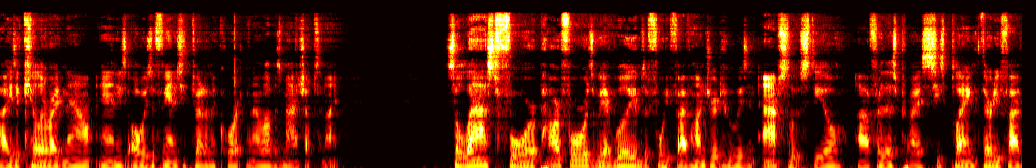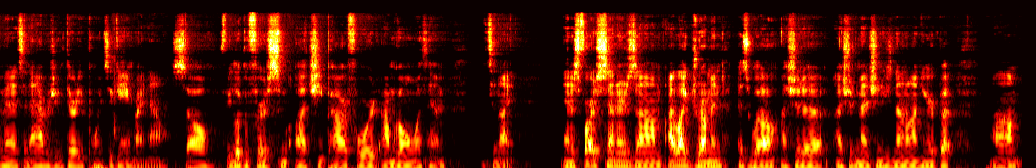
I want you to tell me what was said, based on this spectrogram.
Uh, he's a killer right now, and he's always a fantasy threat on the court, and I love his matchup tonight. So last for power forwards, we have Williams at 4,500, who is an absolute steal uh, for this price. He's playing 35 minutes and averaging 30 points a game right now. So if you're looking for a, a cheap power forward, I'm going with him tonight. And as far as centers, um, I like Drummond as well. I should uh, I should mention he's not on here, but um,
